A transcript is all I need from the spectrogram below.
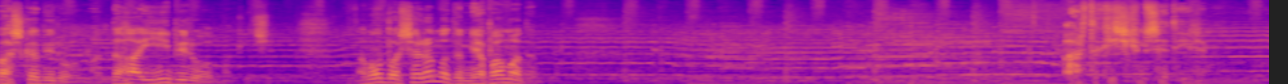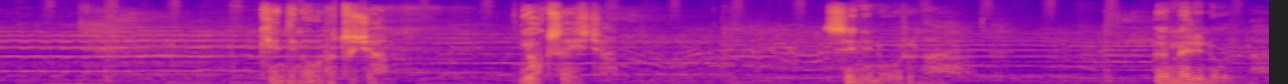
Başka biri olmak, daha iyi biri olmak için. Ama başaramadım, yapamadım. Artık hiç kimse değilim. Kendimi unutacağım. Yok sayacağım. Senin uğruna. Ömer'in uğruna.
